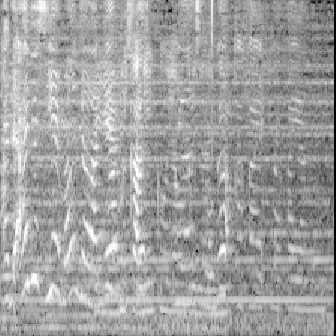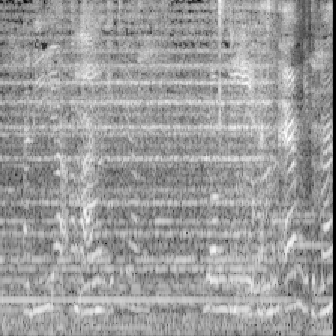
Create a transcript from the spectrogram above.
ada aja sih emang jalannya. Iya, yang ya, semoga kakak kakak yang Tadi dia kakak Hmm. Itu yang belum di Hmm. SNM gitu Hmm. kan.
